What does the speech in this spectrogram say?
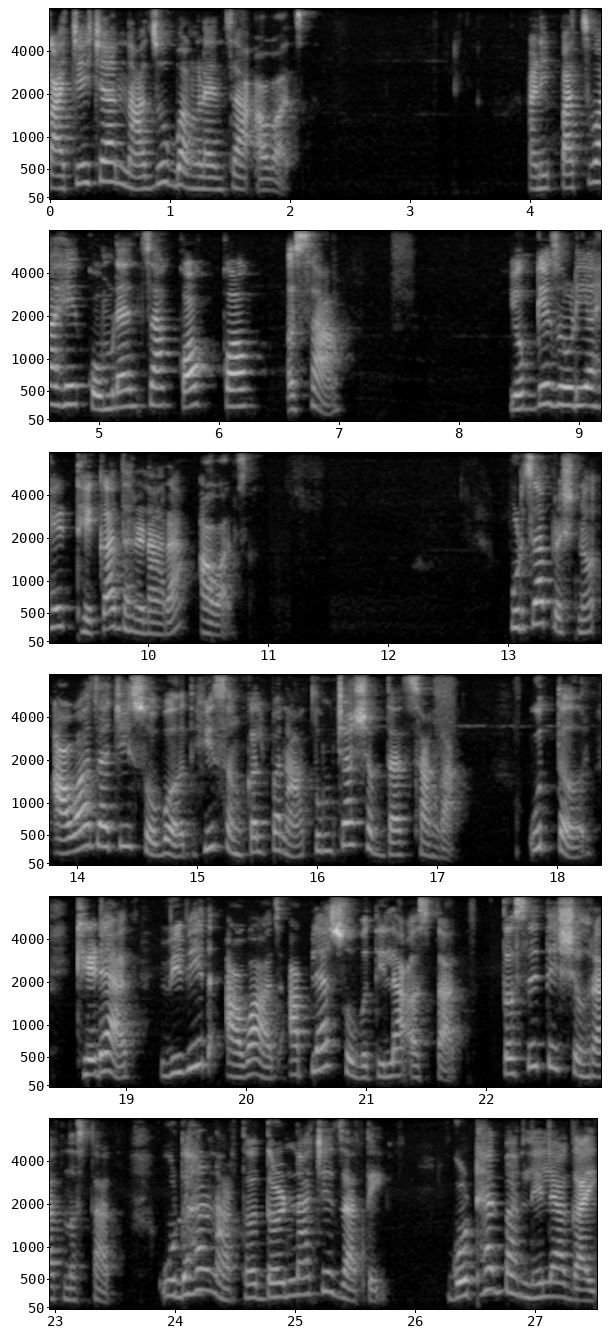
काचेच्या नाजूक बांगड्यांचा आवाज. आणि पाचवा आहे कोंबड्यांचा कॉक कॉक असा. योग्य जोडी आहे ठेका धरणारा आवाज. पुढचा प्रश्न आवाजाची सोबत ही संकल्पना तुमच्या शब्दात सांगा. उत्तर खेड्यात विविध आवाज आपल्या सोबतीला असतात. तसे ते शहरात नसतात. उदाहरणार्थ दळणाचे जाते गोठ्यात बांधलेल्या गायी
